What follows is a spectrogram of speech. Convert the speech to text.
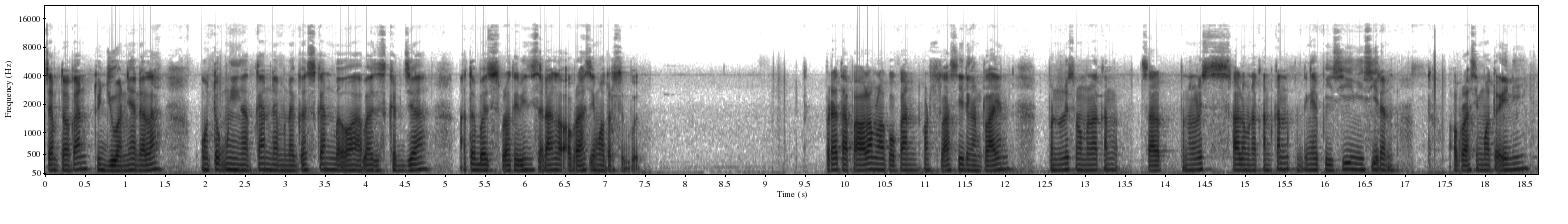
contohkan tujuannya adalah untuk mengingatkan dan menegaskan bahwa basis kerja atau basis praktik bisnis adalah operasi motor tersebut. Pada tahap awal melakukan konsultasi dengan klien, penulis menekankan penulis selalu menekankan pentingnya visi, misi, dan operasi motor ini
